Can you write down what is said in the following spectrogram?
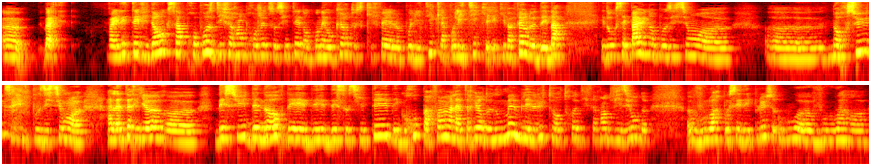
Bah, il est évident que ça propose différents projets de société. Donc on est au cœur de ce qui fait le politique, la politique, et qui va faire le débat. Et donc c'est pas une opposition nord-sud, c'est une position euh, à l'intérieur euh, des suds, des nord, des, des, des, sociétés, des groupes, parfois même à l'intérieur de nous-mêmes, les luttes entre différentes visions de vouloir posséder plus ou vouloir,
